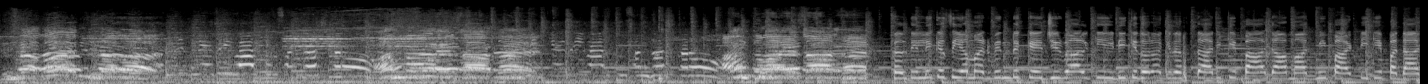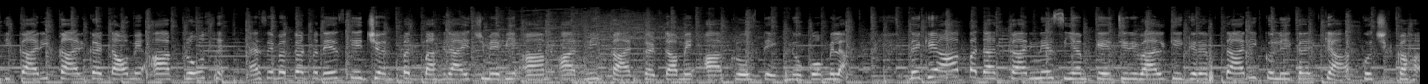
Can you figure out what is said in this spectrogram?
जिंदाबाद जिंदाबाद। केजरीवाल तुम संघर्ष करो। हमारे साथ हैं। संघर्ष करो। हम तुम्हारे साथ हैं। कल दिल्ली के सीएम अरविंद केजरीवाल की ईडी के द्वारा गिरफ्तारी के बाद आम आदमी पार्टी के पदाधिकारी कार्यकर्ताओं में आक्रोश है। ऐसे में उत्तर प्रदेश के जनपद बहराइच में भी आम आदमी कार्यकर्ताओं में आक्रोश देखने को मिला। देखिए आप पदाधिकारी ने सीएम केजरीवाल की गिरफ्तारी को लेकर क्या कुछ कहा?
